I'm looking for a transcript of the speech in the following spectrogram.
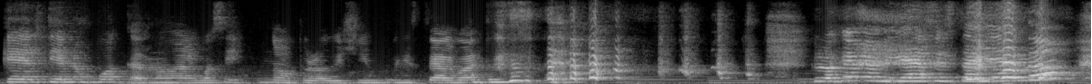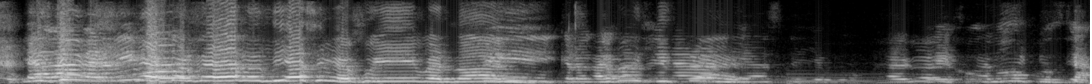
Que él tiene un podcast, ¿no? Algo así. No, pero dijiste algo antes. Creo que mi amiga se está yendo. Ya la perdimos. Me acordé de Aaron Díaz y me fui, perdón. Sí, creo que bien Aaron Díaz te llevó. Dijo, no, pues ya,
